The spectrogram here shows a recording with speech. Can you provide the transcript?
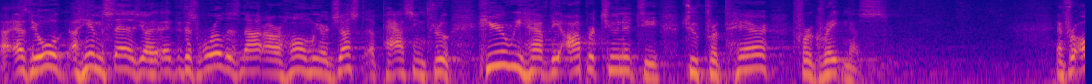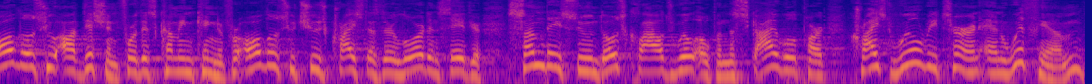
Uh, As the old hymn says, know, this world is not our home. We are just a passing through. Here we have the opportunity to prepare for greatness. And for all those who audition for this coming kingdom, for all those who choose Christ as their Lord and Savior, someday soon those clouds will open, the sky will part, Christ will return, and with him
